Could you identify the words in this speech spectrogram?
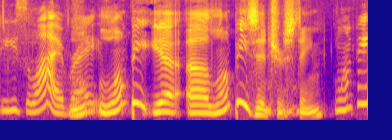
he's alive, right? L- Lumpy, yeah, uh, Lumpy's interesting. Lumpy,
